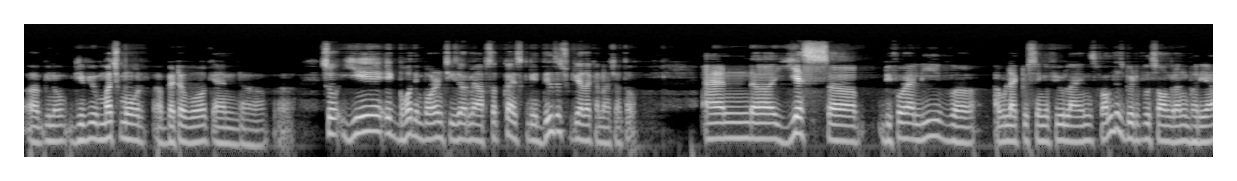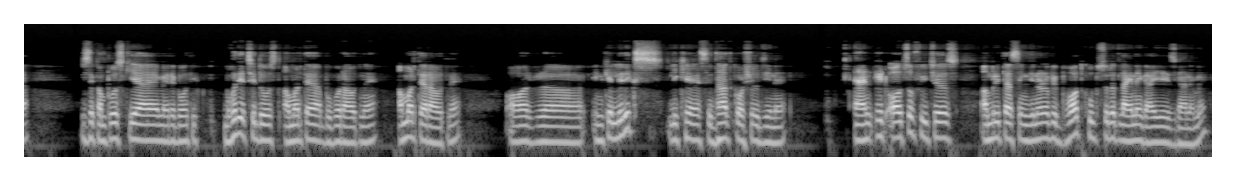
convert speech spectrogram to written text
you know give you much more better work and so so, ये एक बहुत important चीज़ है और मैं आप सबका इसके लिए दिल से शुक्रिया अदा करना चाहता हूँ। And yes before I leave I would like to sing a few lines from this beautiful song Rang Bhariya जिसे कंपोज किया है मेरे बहुत ही बहुत ही अच्छे दोस्त अमरत्या बुबू राउत ने अमरत्या राउत ने और uh, इनके लिरिक्स लिखे हैं सिद्धार्थ कौशल जी ने। And it also features Amrita Singh जिन्होंने भी बहुत खूबसूरत लाइनें गाई है इस गाने में।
